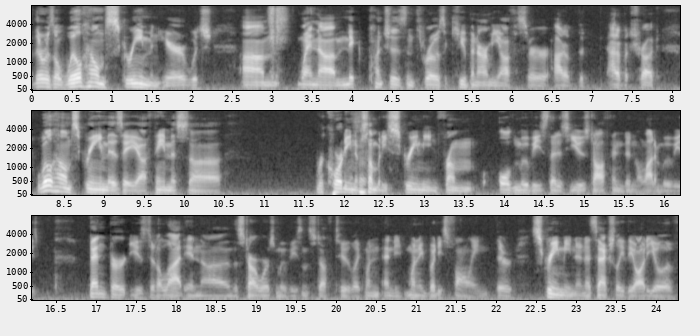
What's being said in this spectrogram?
there was a Wilhelm scream in here, which um, when uh, Mick punches and throws a Cuban army officer out of the out of a truck. Wilhelm scream is a uh, famous uh, recording of somebody screaming from old movies that is used often in a lot of movies. Ben Burtt used it a lot in uh, the Star Wars movies and stuff too. Like when any, when anybody's falling, they're screaming, and it's actually the audio of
